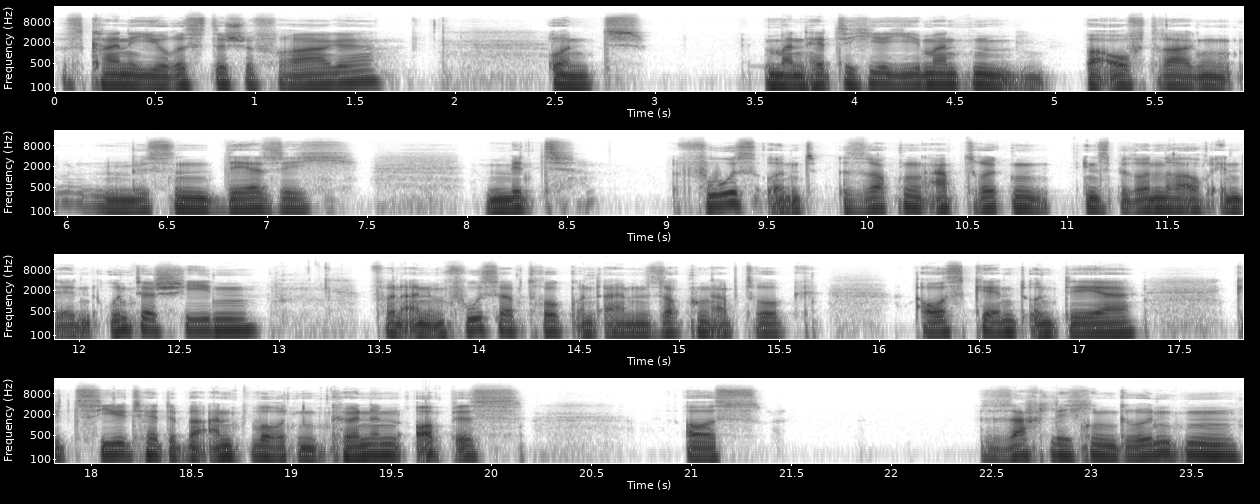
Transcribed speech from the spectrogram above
Das ist keine juristische Frage. Und man hätte hier jemanden beauftragen müssen, der sich mit Fuß- und Sockenabdrücken, insbesondere auch in den Unterschieden von einem Fußabdruck und einem Sockenabdruck auskennt und der gezielt hätte beantworten können, ob es aus sachlichen Gründen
